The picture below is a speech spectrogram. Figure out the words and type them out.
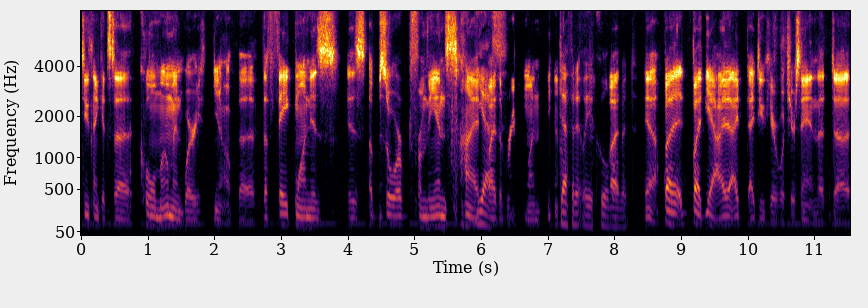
do think it's a cool moment where you know the the fake one is is absorbed from the inside Yes. by the real one. you know? Definitely a cool But- moment. Yeah, but but yeah, I, I I do hear what you're saying that uh,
